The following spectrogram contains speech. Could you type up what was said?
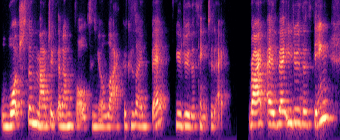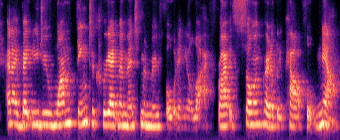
watch the magic that unfolds in your life, because I bet you do the thing today. Right. I bet you do the thing, and I bet you do one thing to create momentum and move forward in your life. Right. It's so incredibly powerful. Now,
